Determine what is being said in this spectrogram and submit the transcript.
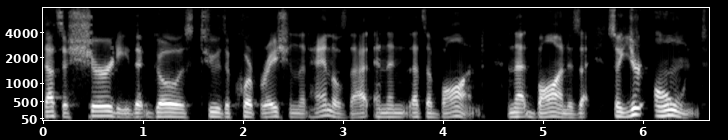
that's a surety that goes to the corporation that handles that, and then that's a bond, and that bond is that so you're owned.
